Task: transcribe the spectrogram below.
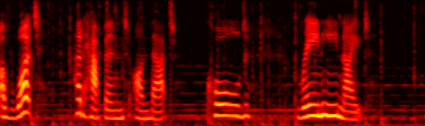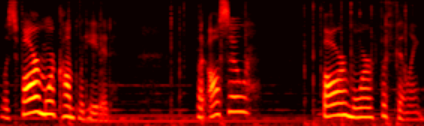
of what had happened on that cold, rainy night was far more complicated, but also far more fulfilling.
